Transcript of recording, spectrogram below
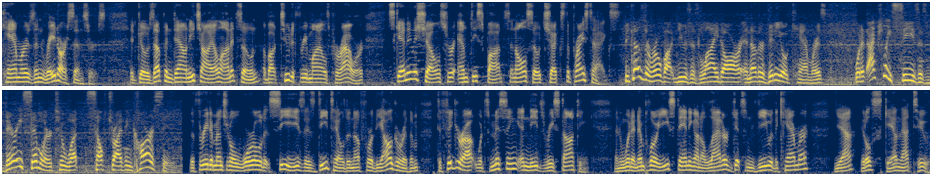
cameras, and radar sensors. It goes up and down each aisle on its own, about two to three miles per hour, scanning the shelves for empty spots and also checks the price tags. Because the robot uses LiDAR and other video cameras, what it actually sees is very similar to what self driving cars see. The three dimensional world it sees is detailed enough for the algorithm to figure out what's missing and needs restocking. And when an employee standing on a ladder gets in view of the camera, yeah, it'll scan that too.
